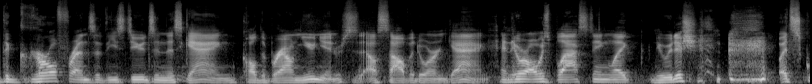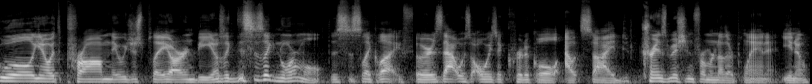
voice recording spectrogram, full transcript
the girlfriends of these dudes in this gang called the Brown Union, which is El Salvadoran gang, and they were always blasting like New Edition at school. You know, at the prom, they would just play R and B. I was like, this is like normal. This is like life. Whereas that was always a critical outside transmission from another planet. You know.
